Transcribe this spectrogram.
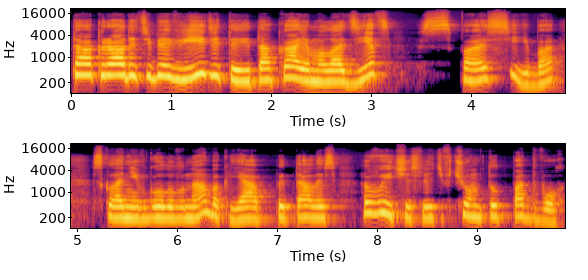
так рада тебя видеть, ты и такая молодец!» «Спасибо!» Склонив голову на бок, я пыталась вычислить, в чем тут подвох.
